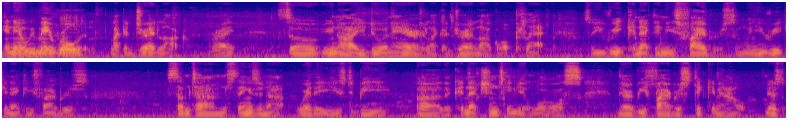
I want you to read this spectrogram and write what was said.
And then we may roll it like a dreadlock right so you know how you do in hair, like a dreadlock or a plait. So you're reconnecting these fibers, and when you reconnect these fibers, sometimes things are not where they used to be. Uh, the connections can get lost. There'll be fibers sticking out. There's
